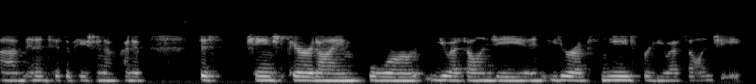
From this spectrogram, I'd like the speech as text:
um, in anticipation of kind of this changed paradigm for U.S. LNG and Europe's need for U.S. LNG.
